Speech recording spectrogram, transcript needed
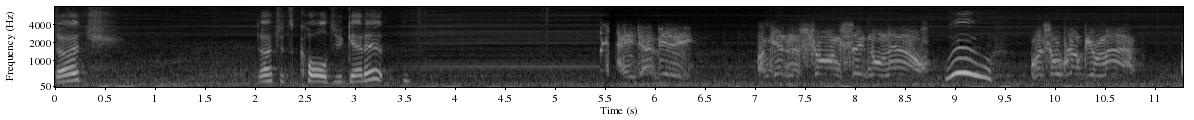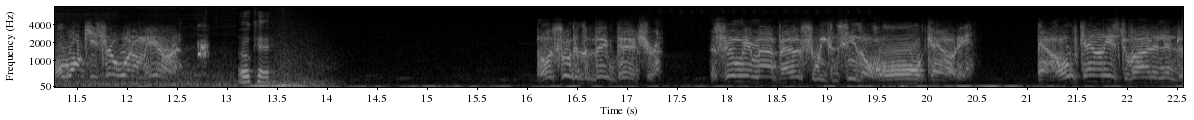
Dutch? Dutch, it's cold, you get it? Hey, deputy. I'm getting a strong signal now. Woo! Let's open up your map. I'll walk you through what I'm hearing. Okay. Now let's look at the big picture. Zoom your map out so we can see the whole county. Now, Hope County is divided into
